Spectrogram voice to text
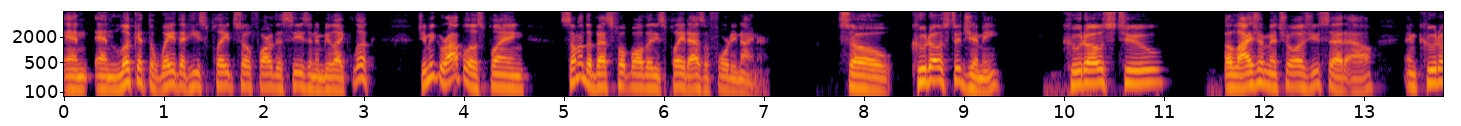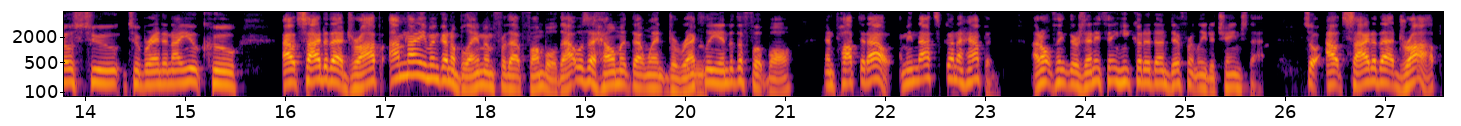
and and look at the way that he's played so far this season and be like, look, Jimmy Garoppolo is playing some of the best football that he's played as a 49er. So kudos to Jimmy. Kudos to Elijah Mitchell, as you said, Al, and kudos to to Brandon Aiyuk, who outside of that drop, I'm not even going to blame him for that fumble. That was a helmet that went directly into the football and popped it out. I mean, that's going to happen. I don't think there's anything he could have done differently to change that. So outside of that drop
